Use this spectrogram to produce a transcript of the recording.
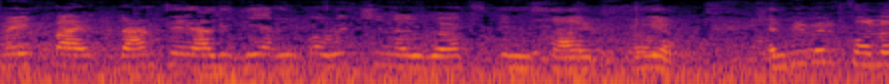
made by Dante Alighieri, original works inside here. And we will follow.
